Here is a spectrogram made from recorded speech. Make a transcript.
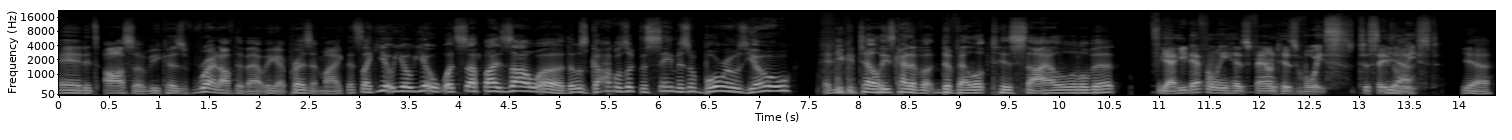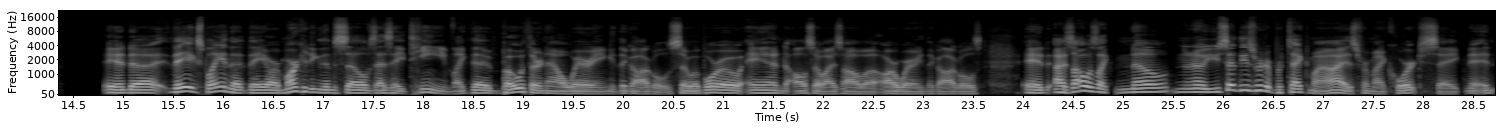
And it's awesome because right off the bat we got Present Mic that's like, yo, yo, yo, what's up, Aizawa? Those goggles look the same as Oboro's, yo. And you can tell he's kind of uh, developed his style a little bit. yeah, he definitely has found his voice, to say Yeah. the least. Yeah. And uh, they explain that they are marketing themselves as a team. Like they both are now wearing the goggles. So Oboro and also Aizawa are wearing the goggles. And Aizawa's like, no, no, no. You said these were to protect my eyes for my quirk's sake. And,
